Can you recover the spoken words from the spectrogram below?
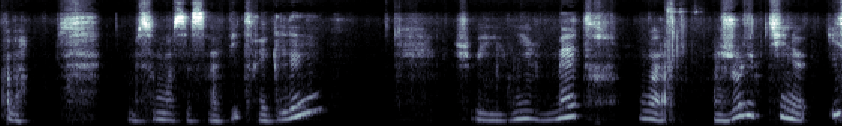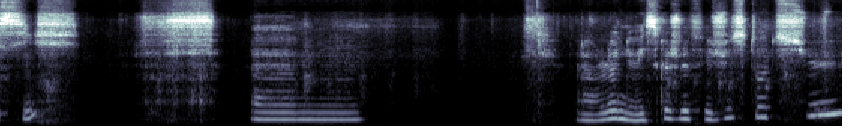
Ah bah, comme ça, moi, ça sera vite réglé. Je vais y venir mettre, voilà, un joli petit nœud ici. Euh, alors, le nœud, est-ce que je le fais juste au-dessus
